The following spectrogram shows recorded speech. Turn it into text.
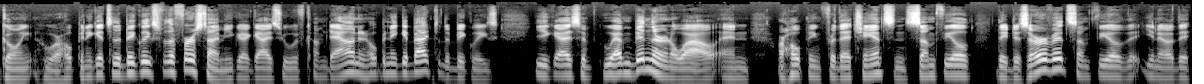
going who are hoping to get to the big leagues for the first time. You got guys who have come down and hoping to get back to the big leagues. You guys have who haven't been there in a while and are hoping for that chance. And some feel they deserve it. Some feel that you know they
